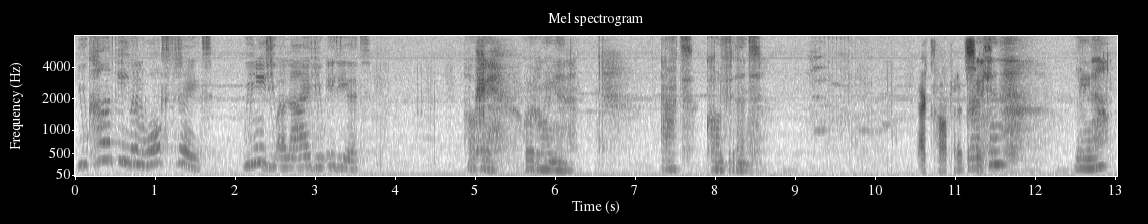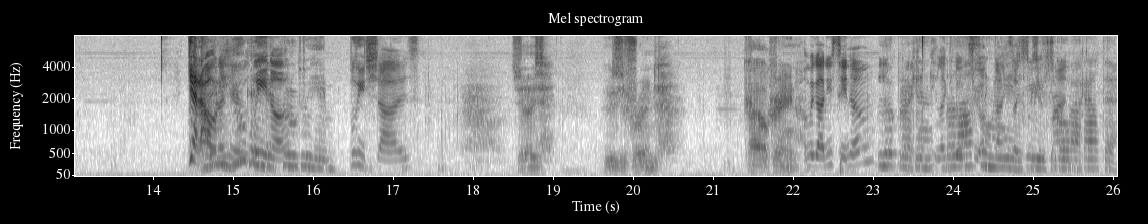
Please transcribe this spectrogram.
you can't even walk straight. We need you alive, you idiot. Okay, we're going in. Act confident. That confidence saves Brecken. Lena, Get out Maybe of here, you can get Lena! through to. Bleached eyes. Jade, who's your friend? Kyle Crane. Oh my god, you seen him? look, Brecken, He, like, the looked last you thing we and need is for you your to go back out there.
